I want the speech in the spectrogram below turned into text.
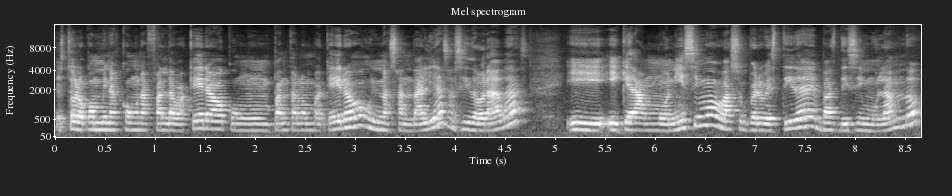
Esto lo combinas con una falda vaquera o con un pantalón vaquero, unas sandalias así doradas y, y queda monísimo, vas súper vestida, vas disimulando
